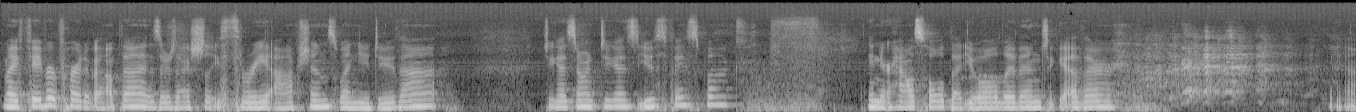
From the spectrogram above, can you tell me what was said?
my favorite part about that is there's actually three options when you do that. Do you guys don't? Do you guys use Facebook in your household that you all live in together? yeah.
